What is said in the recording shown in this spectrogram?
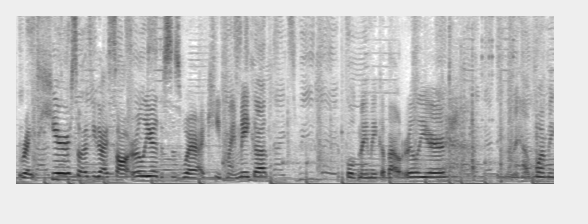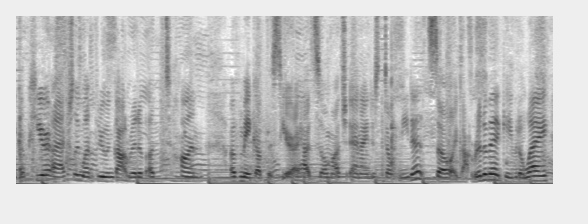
right here. So as you guys saw earlier, this is where I keep my makeup. I pulled my makeup out earlier. I have more makeup here. I actually went through and got rid of a ton of makeup this year. I had so much and I just don't need it, so I got rid of it, gave it away.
